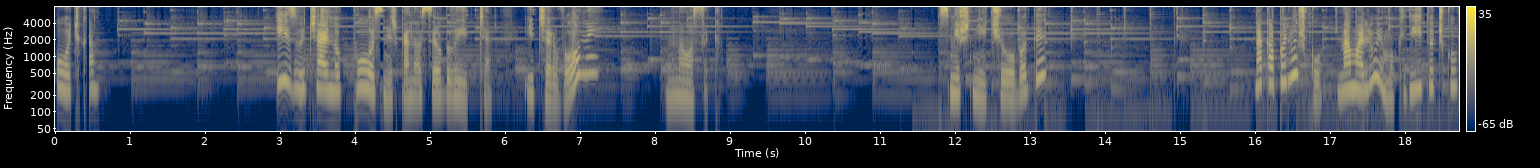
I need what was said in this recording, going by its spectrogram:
очка. І, звичайно, посмішка на все обличчя і червоний носик. Смішні чоботи. На капелюшку намалюємо квіточку.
